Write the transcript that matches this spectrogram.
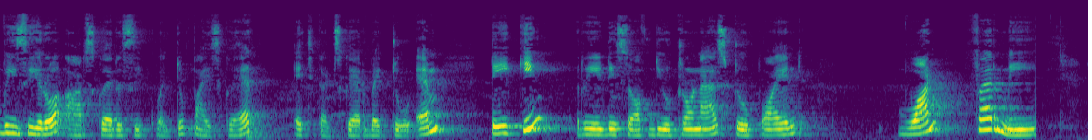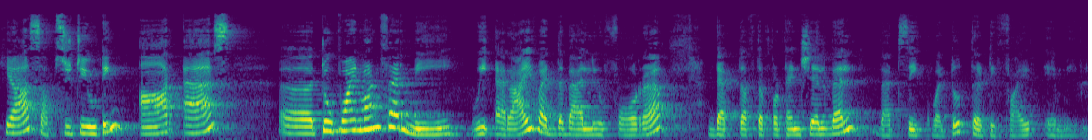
v0 r square is equal to pi square h cut square by 2m taking radius of deuteron as 2.1 Fermi. Here substituting R as uh, 2.1 Fermi, we arrive at the value for a depth of the potential well that's equal to 35 MeV.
